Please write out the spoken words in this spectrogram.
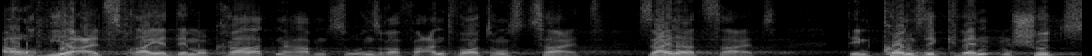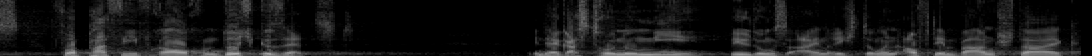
Auch wir als freie Demokraten haben zu unserer Verantwortungszeit seinerzeit den konsequenten Schutz vor Passivrauchen durchgesetzt. In der Gastronomie, Bildungseinrichtungen, auf dem Bahnsteig,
